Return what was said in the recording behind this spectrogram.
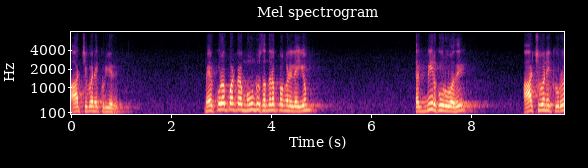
ஆட்சேபனைக்குரியது. மேற்கூறப்பட்ட மூன்று சந்தர்ப்பங்களிலேயும் தக்பீர் கூறுவது ஆட்சேபனைக்குறு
